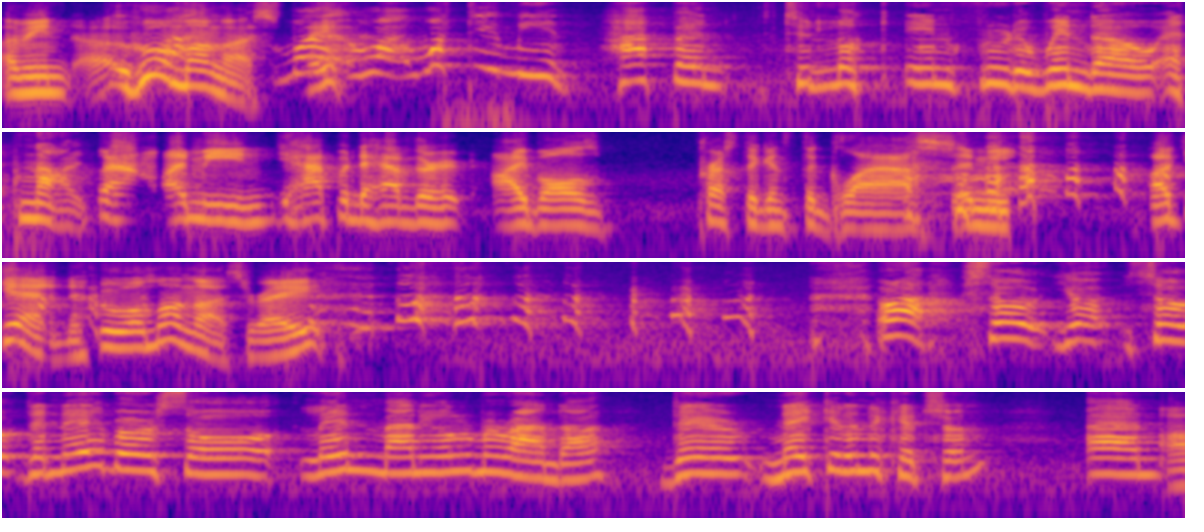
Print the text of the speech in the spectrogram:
I mean, uh, who among us? What, right? what, what do you mean happen to look in through the window at night? Well, I mean, happen to have their eyeballs pressed against the glass. I mean, again, who among us, right? All right, so you so the neighbor saw Lin Manuel Miranda. They're naked in the kitchen, and Uh,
